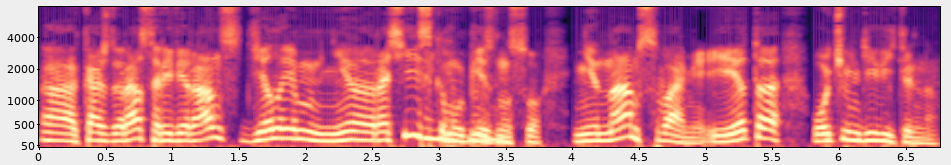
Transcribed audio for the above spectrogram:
а, каждый раз реверанс делаем не российскому Понятно. бизнесу, не нам с вами. И это очень удивительно.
